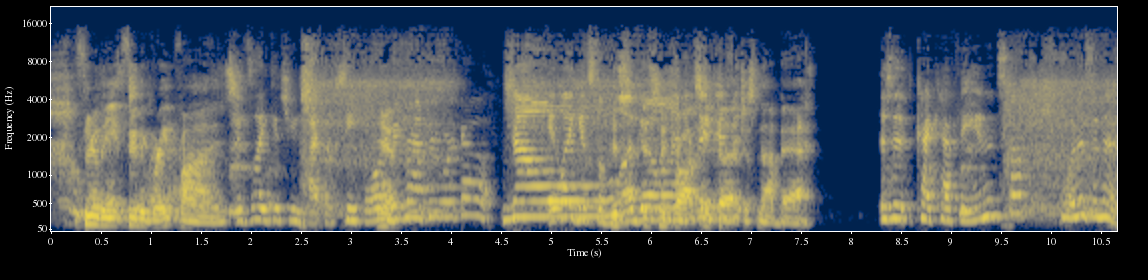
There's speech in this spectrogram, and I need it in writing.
through the through the grapevines. It's like it's you hype like C four. Yeah. Have you ever had pre workout? no. It like gets the It's, blood it's a going. Droxy Is it- cut, it- just not bad. Is it caffeine and stuff? What is in it?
